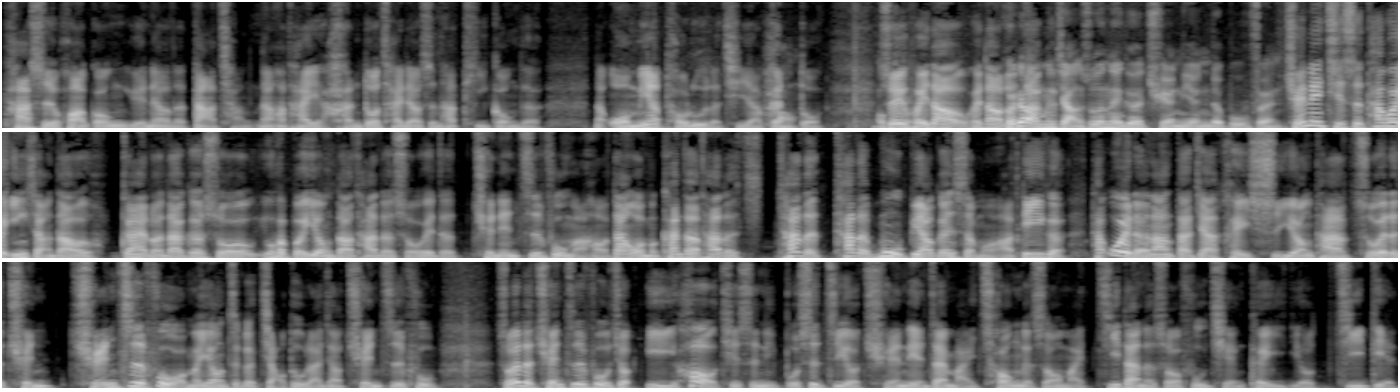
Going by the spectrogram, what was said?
它是化工原料的大厂，然后它也很多材料是它提供的。那我们要投入的其实要更多。所以回到回到回到我们讲说那个全年的部分，全年其实它会影响到刚才阮大哥说会不会用到它的所谓的全年支付嘛？哈，但我们看到它的它的它的目标跟什么哈？第一个，它为了让大家可以使用它所谓的全全支付，我们用这个角度来讲全支付。所谓的全支付，就以后其实你不是只有全年在买葱的时候、买鸡蛋的时候付钱可以有积点。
